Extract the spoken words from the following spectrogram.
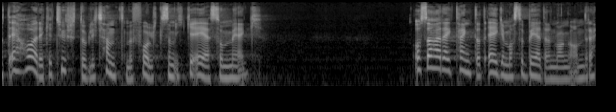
at jeg har ikke turt å bli kjent med folk som ikke er som meg. Og så har jeg tenkt at jeg er masse bedre enn mange andre.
